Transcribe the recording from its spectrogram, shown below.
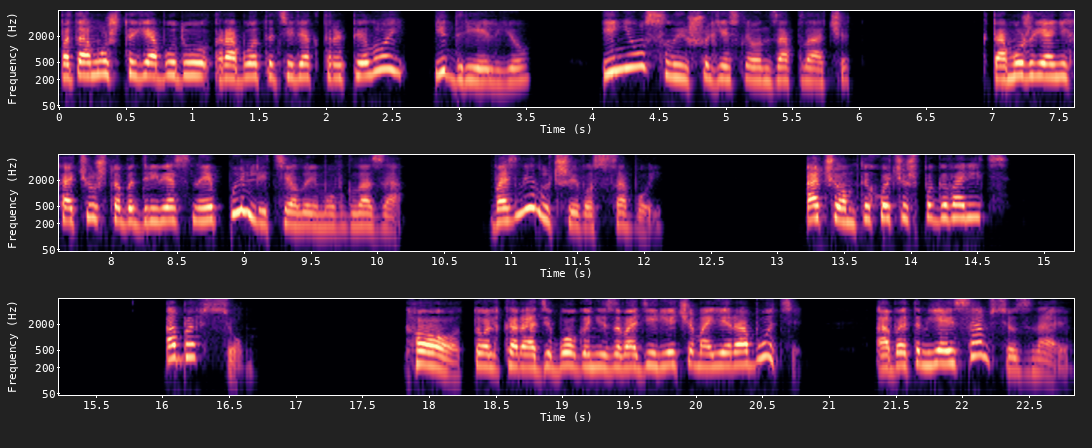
«Потому что я буду работать электропилой и дрелью, и не услышу, если он заплачет. К тому же я не хочу, чтобы древесная пыль летела ему в глаза. Возьми лучше его с собой. О чем ты хочешь поговорить? Обо всем. О, только ради бога не заводи речь о моей работе. Об этом я и сам все знаю.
